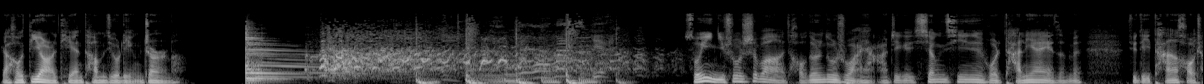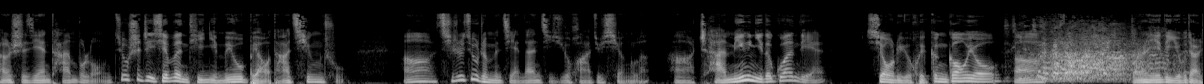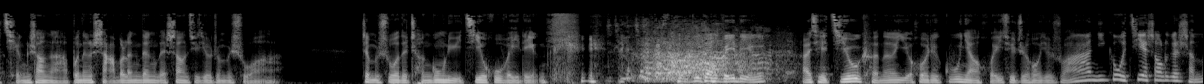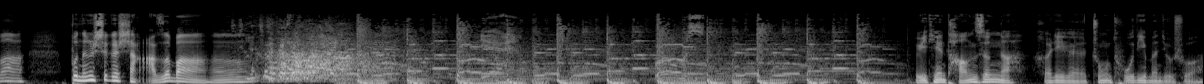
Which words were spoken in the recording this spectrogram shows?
然后第二天他们就领证了。所以你说是吧？好多人都说：“哎呀，这个相亲或者谈恋爱怎么就得谈好长时间，谈不拢，就是这些问题你没有表达清楚啊。其实就这么简单几句话就行了啊，阐明你的观点，效率会更高哟啊。当然也得有点情商啊，不能傻不愣登的上去就这么说啊。这么说的成功率几乎为零，不光为零，而且极有可能以后这姑娘回去之后就说：啊，你给我介绍了个什么？”不能是个傻子吧？嗯！有一天，唐僧啊和这个众徒弟们就说：“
